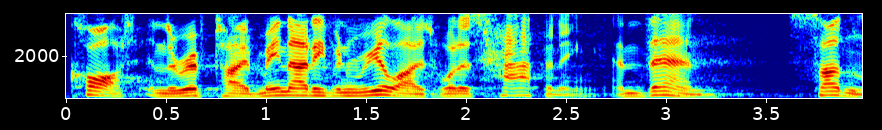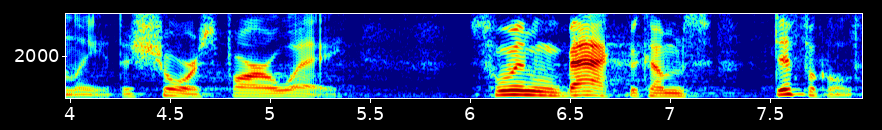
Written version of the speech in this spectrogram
caught in the riptide may not even realize what is happening, and then, suddenly, the shore is far away. Swimming back becomes difficult,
